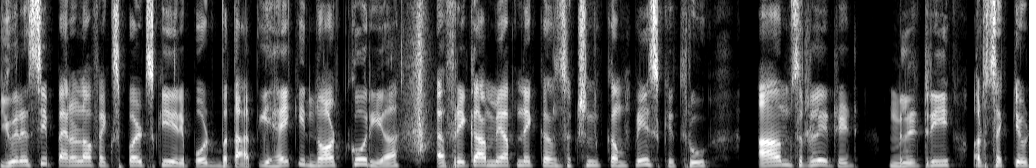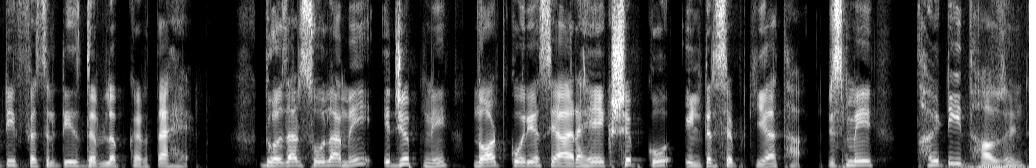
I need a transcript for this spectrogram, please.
यूएनएससी पैनल ऑफ़ एक्सपर्ट्स की रिपोर्ट बताती है कि नॉर्थ कोरिया अफ्रीका में अपने कंस्ट्रक्शन कंपनीज़ के थ्रू आर्म्स रिलेटेड मिलिट्री और सिक्योरिटी फैसिलिटीज़ डेवलप करता है। 2016 में इजिप्ट ने नॉर्थ कोरिया से आ रहे एक शिप को इंटरसेप्ट किया था जिसमें 30,000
